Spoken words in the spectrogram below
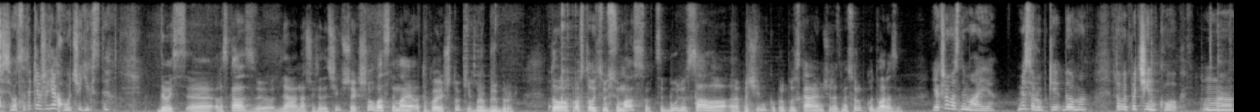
Все, це таке вже я хочу їсти. Дивись, е, розказую для наших глядачів, що якщо у вас немає отакої штуки, бр-бр-бр, то просто оцю всю масу, цибулю, сало, е, печінку пропускаємо через м'ясорубку два рази. Якщо у вас немає м'ясорубки вдома, то ви печінку. м,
